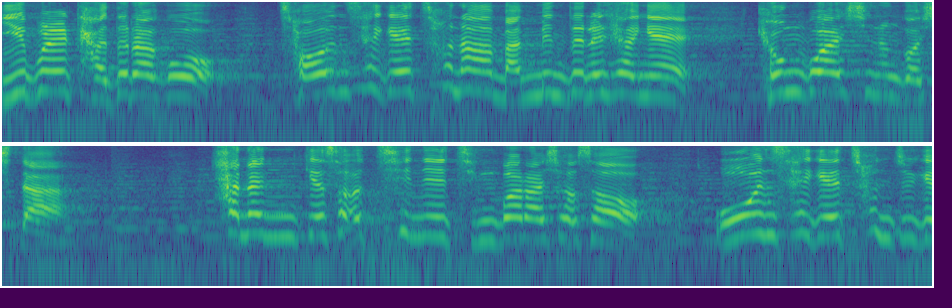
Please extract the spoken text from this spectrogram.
입을 닫으라고 전 세계 천하 만민들을 향해 경고하시는 것이다. 하나님께서 친히 징벌하셔서 온 세계 천주교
